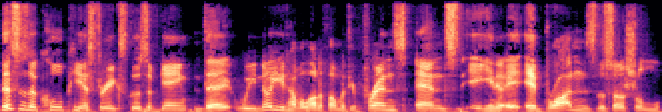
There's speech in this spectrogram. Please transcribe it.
this is a cool PS3 exclusive game that we know you'd have a lot of fun with your friends, and you know it, it broadens the social.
